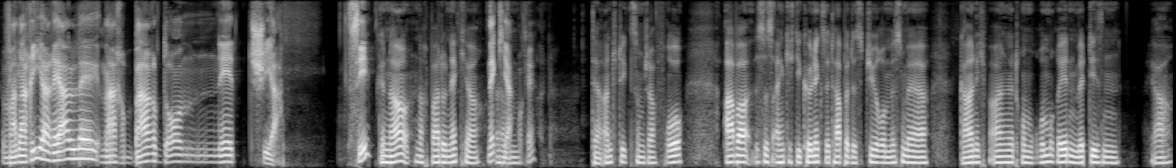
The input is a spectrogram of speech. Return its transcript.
Vanaria Reale nach Bardonecchia. Sie? Genau, nach Bardonecchia. Necchia, ähm, okay. Der Anstieg zum Jaffro. Aber es ist eigentlich die Königsetappe des Giro, müssen wir ja gar nicht lange drum rumreden mit diesen, ja,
